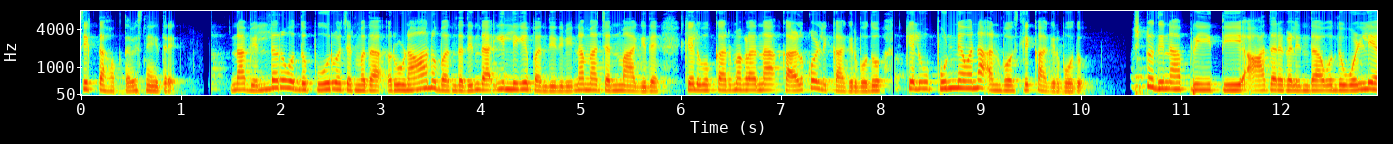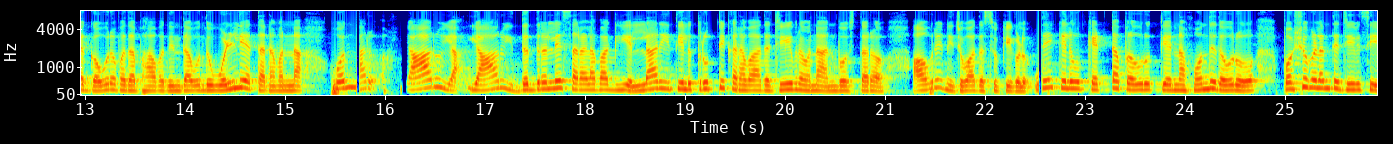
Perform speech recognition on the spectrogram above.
ಸಿಗ್ತಾ ಹೋಗ್ತವೆ ಸ್ನೇಹಿತರೆ. ನಾವೆಲ್ಲರೂ ಒಂದು ಪೂರ್ವ ಜನ್ಮದ ಋಣಾನುಬಂಧದಿಂದ ಇಲ್ಲಿಗೆ ಬಂದಿದ್ದೀವಿ. ನಮ್ಮ ಜನ್ಮ ಆಗಿದೆ. ಕೆಲವು ಕರ್ಮಗಳನ್ನು ಕಳ್ಕೊಳ್ಳಿಕ್ಕಾಗಿರ್ಬೋದು, ಕೆಲವು ಪುಣ್ಯವನ್ನು ಅನುಭವಿಸ್ಲಿಕ್ಕಾಗಿರ್ಬೋದು. ಅಷ್ಟು ದಿನ ಪ್ರೀತಿ, ಆದರಗಳಿಂದ, ಒಂದು ಒಳ್ಳೆಯ ಗೌರವದ ಭಾವದಿಂದ, ಒಂದು ಒಳ್ಳೆಯತನವನ್ನು ಹೊಂದ ಯಾರು ಯಾರು ಇದ್ದದ್ರಲ್ಲೇ ಸರಳವಾಗಿ ಎಲ್ಲ ರೀತಿಯಲ್ಲೂ ತೃಪ್ತಿಕರವಾದ ಜೀವನವನ್ನು ಅನುಭವಿಸ್ತಾರೋ ಅವರೇ ನಿಜವಾದ ಸುಖಿಗಳು. ಅದೇ ಕೆಲವು ಕೆಟ್ಟ ಪ್ರವೃತ್ತಿಯನ್ನು ಹೊಂದಿದವರು ಪಶುಗಳಂತೆ ಜೀವಿಸಿ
